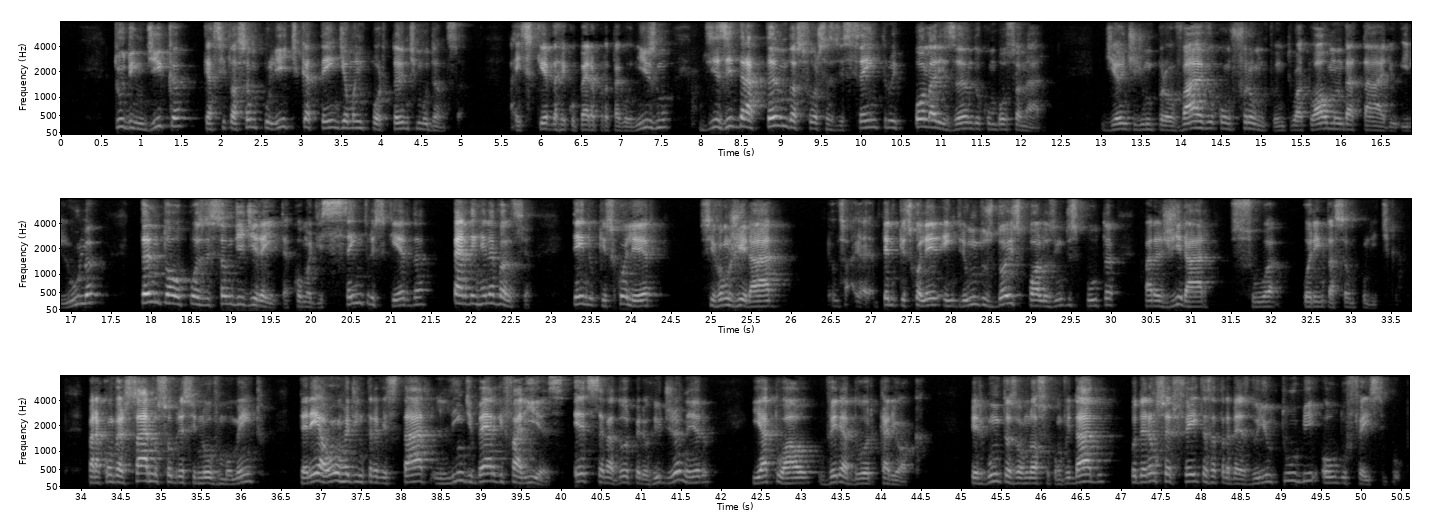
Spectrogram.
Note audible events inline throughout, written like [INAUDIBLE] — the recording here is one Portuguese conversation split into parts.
Tudo indica que a situação política tende a uma importante mudança. A esquerda recupera protagonismo, desidratando as forças de centro e polarizando com Bolsonaro. Diante de um provável confronto entre o atual mandatário e Lula, tanto a oposição de direita como a de centro-esquerda perdem relevância, tendo que escolher se vão girar, tendo que escolher entre um dos dois polos em disputa para girar sua orientação política. Para conversarmos sobre esse novo momento, terei a honra de entrevistar Lindbergh Farias, ex-senador pelo Rio de Janeiro e atual vereador carioca. Perguntas ao nosso convidado poderão ser feitas através do YouTube ou do Facebook.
